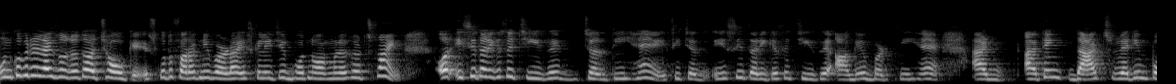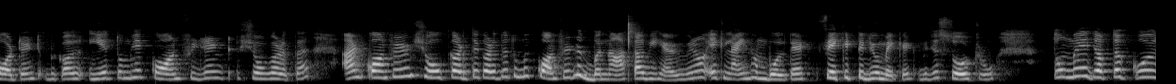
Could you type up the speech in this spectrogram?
उनको भी रियलाइज़ हो जाता है अच्छा ओके इसको तो फ़र्क नहीं पड़ रहा इसके लिए चीज़ बहुत नॉर्मल है सो इट्स फाइन और इसी तरीके से चीज़ें चलती हैं इसी इसी तरीके से चीज़ें आगे बढ़ती हैं। And I think that's very important because ये तुम्हें कॉन्फिडेंट शो करता है। एंड कॉन्फिडेंट शो करते करते तुम्हें कॉन्फिडेंट बनाता भी है। यू you नो know, एक लाइन हम बोलते हैं fake it till you make it which is so true तुम्हें जब तक कोई,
